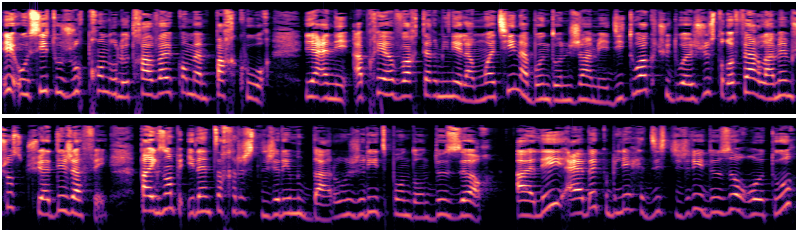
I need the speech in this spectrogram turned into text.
Et aussi toujours prendre le travail comme un parcours. Yani, après avoir terminé la moitié, n'abandonne jamais. Dis-toi que tu dois juste refaire la même chose que tu as déjà fait. Par exemple, il انت خرجت تجري من الدار وجريت pendant deux heures الي عابك بلي حديت تجري دو زور روتور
